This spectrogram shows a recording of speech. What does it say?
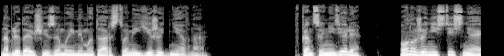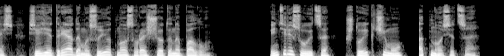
наблюдающий за моими мытарствами ежедневно. В конце недели он уже не стесняясь, сидит рядом и сует нос в расчеты на полу. Интересуется, что и к чему относится.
